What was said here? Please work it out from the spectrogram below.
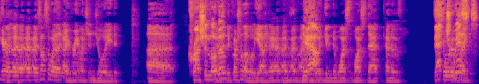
care. it. I, I, I, it's also why like I very much enjoyed uh Crush and Lobo. the, the Crush and Lobo. Yeah, like I I I, I Yeah. enjoyed getting to watch watch that kind of that twist.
